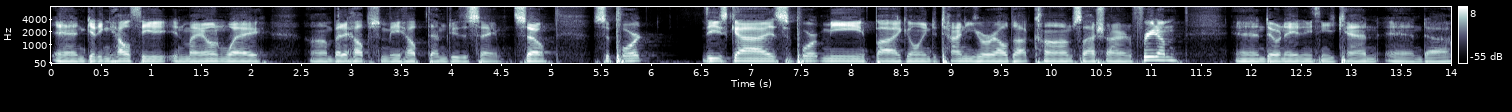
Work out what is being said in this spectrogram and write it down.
and getting healthy in my own way, um, but it helps me help them do the same. So support these guys, support me by going to tinyurl.com slash iron freedom and donate anything you can. And uh,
